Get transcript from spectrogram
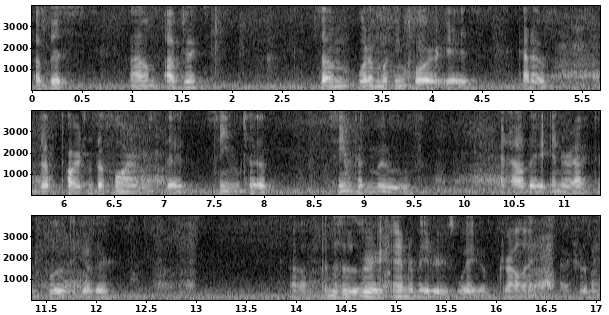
of this um, object. So I'm, what I'm looking for is kind of the parts of the forms that seem to seem to move and how they interact and flow together. Um, and this is a very animator's way of drawing, actually.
